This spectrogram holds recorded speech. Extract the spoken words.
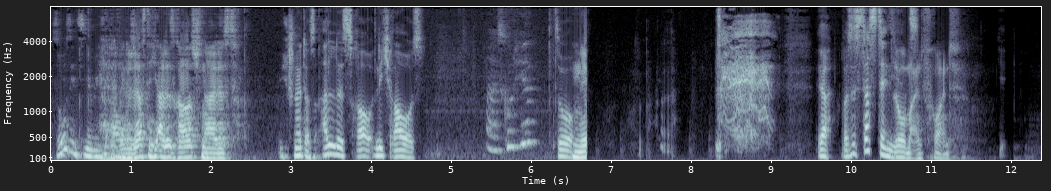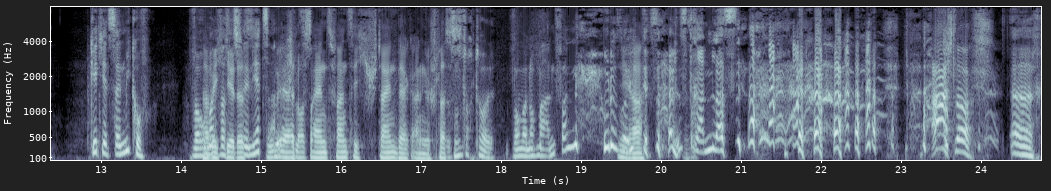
So sieht's nämlich Wenn du aus. das nicht alles rausschneidest. Ich schneide das alles rau nicht raus. Alles gut hier? So. Nee. Ja, was ist das denn So, jetzt? mein Freund. Geht jetzt dein Mikrofon? Warum Habe was ich hast du das denn jetzt angeschlossen? UR22 Steinberg Das angeschlossen. ist doch toll. Wollen wir nochmal anfangen? Oder soll Ja. ich das alles dran lassen? Arschloch! Ach,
